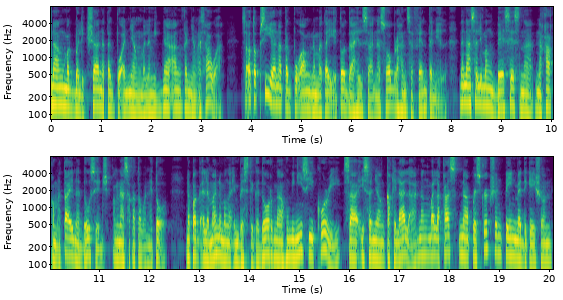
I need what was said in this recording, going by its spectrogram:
Nang magbalik siya natagpuan niyang malamig na ang kanyang asawa. Sa autopsiya, natagpuang namatay ito dahil sa nasobrahan sa fentanyl na nasa limang beses na nakakamatay na dosage ang nasa katawan nito. Napag-alaman ng mga investigador na humingi si Corey sa isa niyang kakilala ng malakas na prescription pain medication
